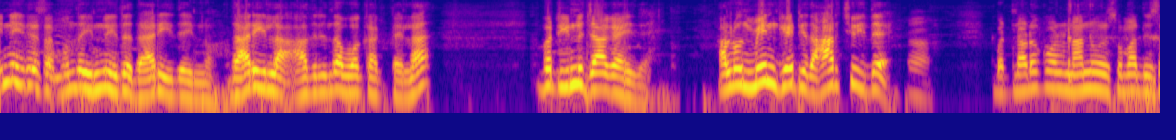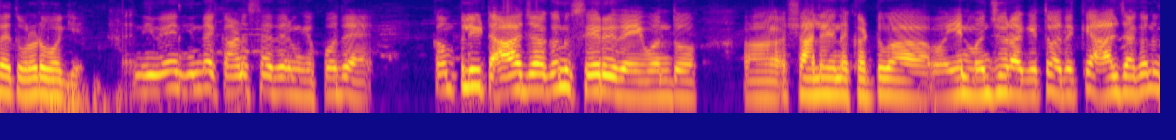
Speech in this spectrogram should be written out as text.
ಇನ್ನೂ ಇದೆ ಸರ್ ಮುಂದೆ ಇನ್ನೂ ಇದೆ ದಾರಿ ಇದೆ ಇನ್ನು. ದಾರಿ ಇಲ್ಲ ಆದ್ರಿಂದ ಹೋಗಕ್ಕಾಗ್ತಾ ಇಲ್ಲ. ಬಟ್ ಇನ್ನೂ ಜಾಗ ಇದೆ. ಅಲ್ಲೊಂದು ಮೇನ್ ಗೇಟ್ ಇದೆ ಆರ್ಚು ಇದೆ. ಬಟ್ ನಡ್ಕೊಂಡು ನಾನು ಸುಮಾರು ದಿವಸ ಆಯ್ತು ಹೊರಡು ಹೋಗಿ. ನೀವೇನ್ ಹಿಂದೆ ಕಾಣಿಸ್ತಾ ಇದೆ ನಿಮಗೆ ಪೊದೆ? ಕಂಪ್ಲೀಟ್ ಆ ಜಾಗನೂ ಸೇರಿದೆ ಈ ಒಂದು ಶಾಲೆಯನ್ನು ಕಟ್ಟುವ, ಏನು ಮಂಜೂರಾಗಿತ್ತು ಅದಕ್ಕೆ ಆ ಜಾಗನೂ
